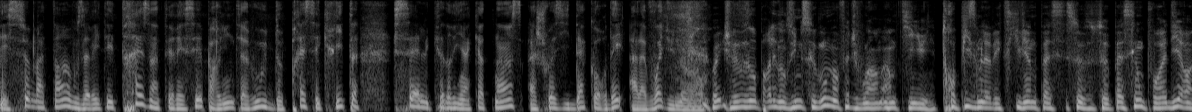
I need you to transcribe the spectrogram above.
Et ce matin, vous avez été très intéressé par une interview de presse écrite, celle qu'Adrien Quatennens a choisi d'accorder à la Voix du Nord. Oui, je vais vous en parler dans une seconde. En fait, je vois un, un petit tropisme là avec ce qui vient de passer, se, se passer. On pourrait dire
